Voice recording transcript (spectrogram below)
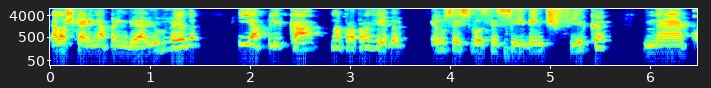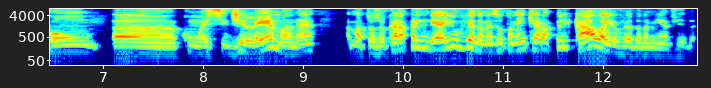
Elas querem aprender Ayurveda e aplicar na própria vida. Eu não sei se você se identifica né, com, uh, com esse dilema, né? Ah, Matheus, eu quero aprender a Ayurveda, mas eu também quero aplicar o Ayurveda na minha vida.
